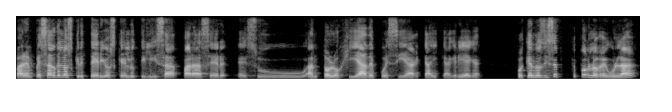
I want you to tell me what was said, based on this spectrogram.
para empezar, de los criterios que él utiliza para hacer eh, su antología de poesía arcaica griega. Porque nos dice que por lo regular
